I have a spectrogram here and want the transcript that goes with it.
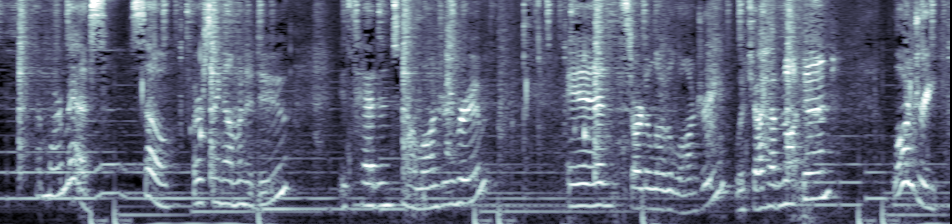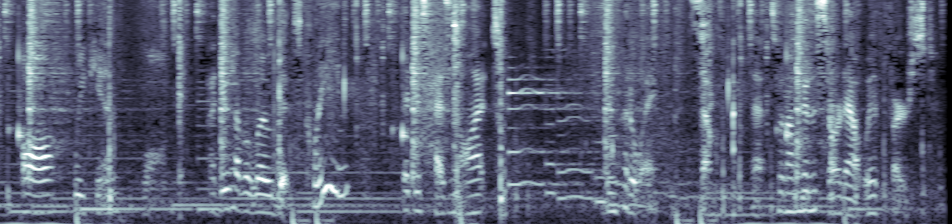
and more mess. So, first thing I'm gonna do is head into my laundry room and start a load of laundry, which I have not done laundry all weekend long. I do have a load that's clean that just has not been put away. So that's what I'm gonna start out with first.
